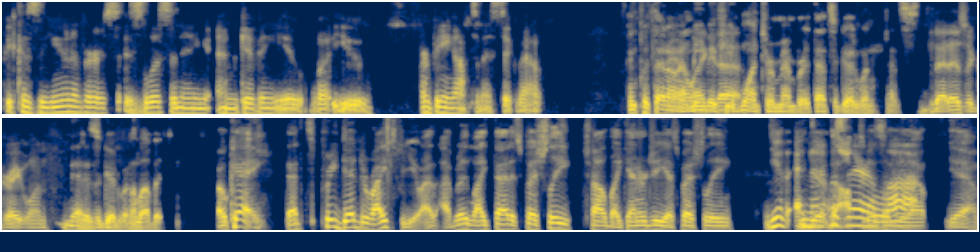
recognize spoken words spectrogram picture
because the universe is listening and giving you what you are being optimistic about. And put that on Yeah, I a like meme if that. you'd want to remember it. That's a good one. That's That is a great one. that is a good one. I love it. Okay, that's pretty dead to rights for you. I, I really like that, especially childlike energy, especially Yeah, and that the was there a optimism, you lot. know? Yeah,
